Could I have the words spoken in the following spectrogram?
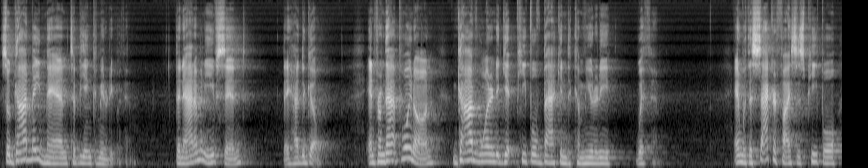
so God made man to be in community with him. Then Adam and Eve sinned, they had to go. And from that point on, God wanted to get people back into community with him. And with the sacrifices, people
